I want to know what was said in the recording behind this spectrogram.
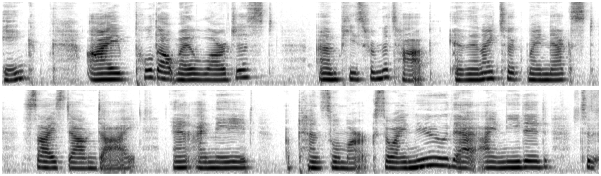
ink, I pulled out my largest um, piece from the top, and then I took my next size down die, and I made a pencil mark. So I knew that I needed to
